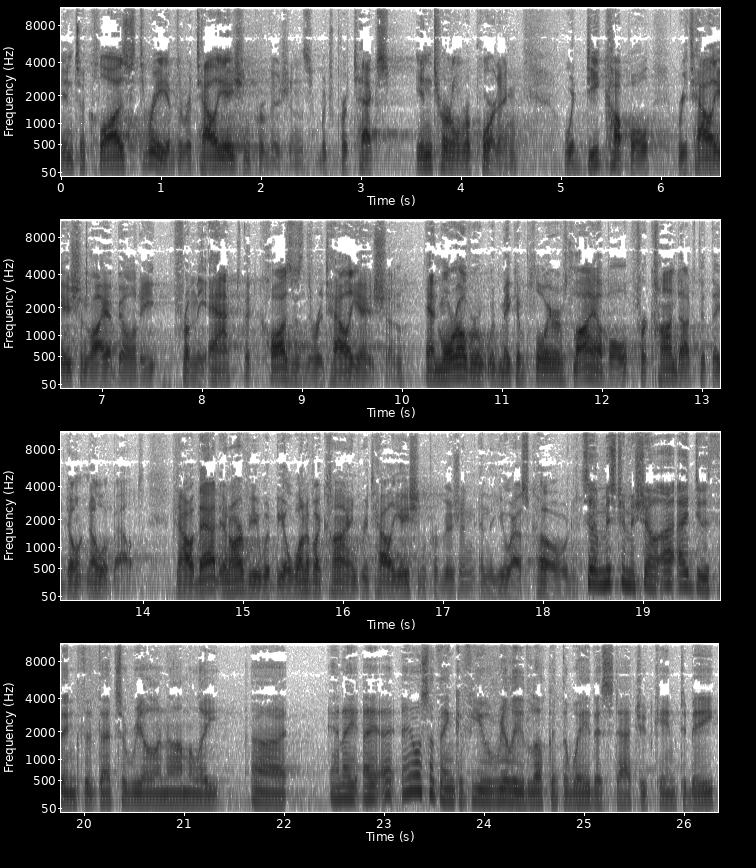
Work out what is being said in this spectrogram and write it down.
into Clause 3 of the retaliation provisions, which protects internal reporting, would decouple retaliation liability from the act that causes the retaliation, and moreover, would make employers liable for conduct that they don't know about. Now, that, in our view, would be a one of a kind retaliation provision in the U.S. Code. So, Mr. Michel, I, I do think that that's a real anomaly. Uh, and I, I, I also think if you really look at the way this statute came to be,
